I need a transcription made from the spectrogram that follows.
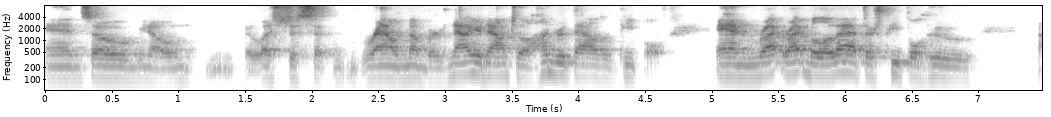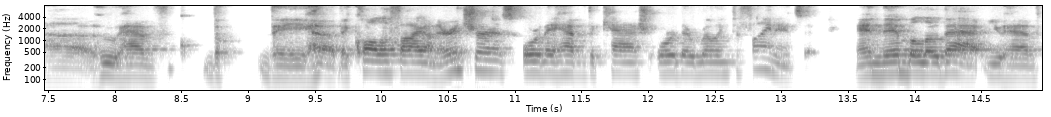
And so, you know, let's just set round numbers. Now you're down to 100,000 people. And right, right below that, there's people who uh, who have the, they uh, they qualify on their insurance or they have the cash or they're willing to finance it. And then below that, you have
